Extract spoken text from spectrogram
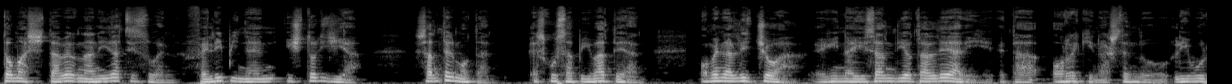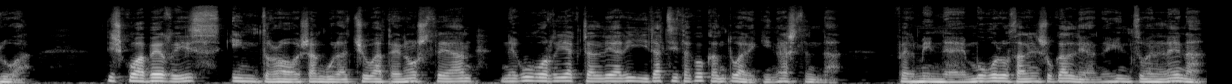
Tomas Tabernan idatzi zuen Felipinen historia, Santelmotan, eskuzapi batean, omenalditxoa egina izan dio taldeari eta horrekin hasten du liburua. Diskoa berriz, intro esanguratsu baten ostean, negu gorriak taldeari idatzitako kantuarekin hasten da. Fermin Muguruzaren sukaldean egin zuen lehena,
